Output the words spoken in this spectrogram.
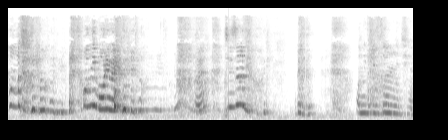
뭔가 다려. 언니 머리 왜 그래요? 왜? 지수 언니 머리. 언니 지수 언니 지금.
